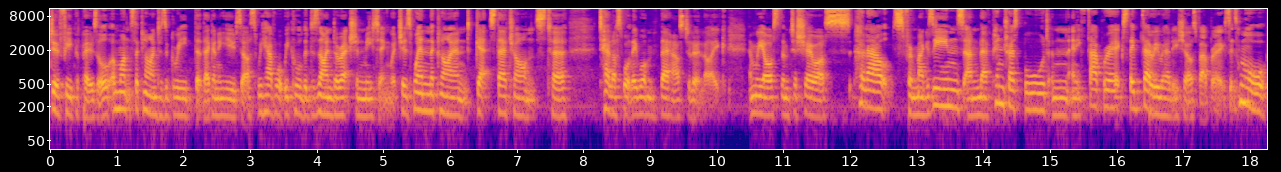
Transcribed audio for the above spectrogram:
do a fee proposal. And once the client has agreed that they're going to use us, we have what we call the design direction meeting, which is when the client gets their chance to tell us what they want their house to look like. And we ask them to show us pullouts from magazines and their Pinterest board and any fabrics. They very rarely show us fabrics. It's more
